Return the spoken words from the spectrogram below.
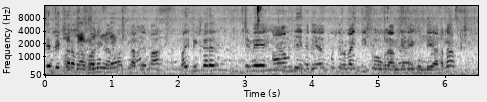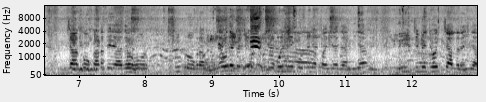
ਤੇ ਬਿਕਰ ਅਫਵਾਹ ਨਾਲ ਗੱਲਬਾਤ ਕਰਦੇ ਆਪਾਂ। ਭਾਈ ਬਿਕਰ, ਜਿਵੇਂ ਆਮ ਦੇਖਦੇ ਆ ਕੁਝ ਰਵਾਇਤੀ ਪ੍ਰੋਗਰਾਮ ਜਿਹੜੇ ਹੁੰਦੇ ਆ, ਹਨਾ? ਜਾਗੋ ਕੱਢਦੇ ਆ ਜਾਂ ਹੋਰ ਕੋਈ ਪ੍ਰੋਗਰਾਮ ਹੁੰਦੇ ਉਹਦੇ ਵਿੱਚ ਕੁਝ ਉਹੋ ਜਿਹੀਆਂ ਬੋਲੀਆਂ ਪਾਈਆਂ ਜਾਂਦੀਆਂ ਵੀ ਜਿਵੇਂ ਜੋ ਚੱਲ ਰਹੀ ਆ।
